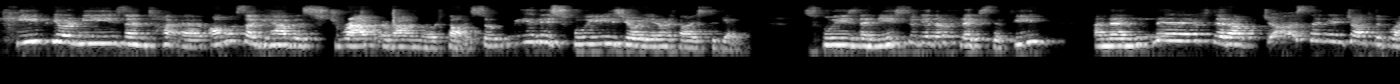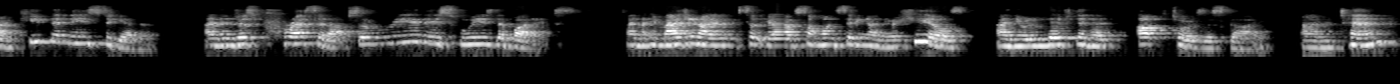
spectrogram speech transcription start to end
Keep your knees and uh, almost like you have a strap around your thighs. So really squeeze your inner thighs together. Squeeze the knees together, flex the feet, and then lift it up just an inch off the ground. Keep the knees together and then just press it up. So really squeeze the buttocks. And imagine I, so you have someone sitting on your heels and you're lifting it up towards the sky. And 10,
